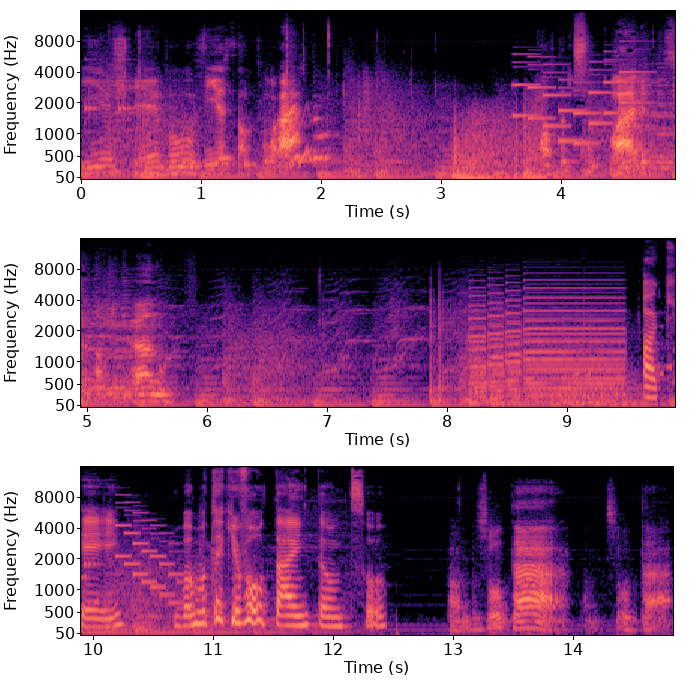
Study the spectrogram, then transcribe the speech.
E eu chego via Santuário? Porta do Santuário, se eu não me engano. Ok. Vamos ter que voltar então, Tso. Vamos voltar, vamos voltar.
